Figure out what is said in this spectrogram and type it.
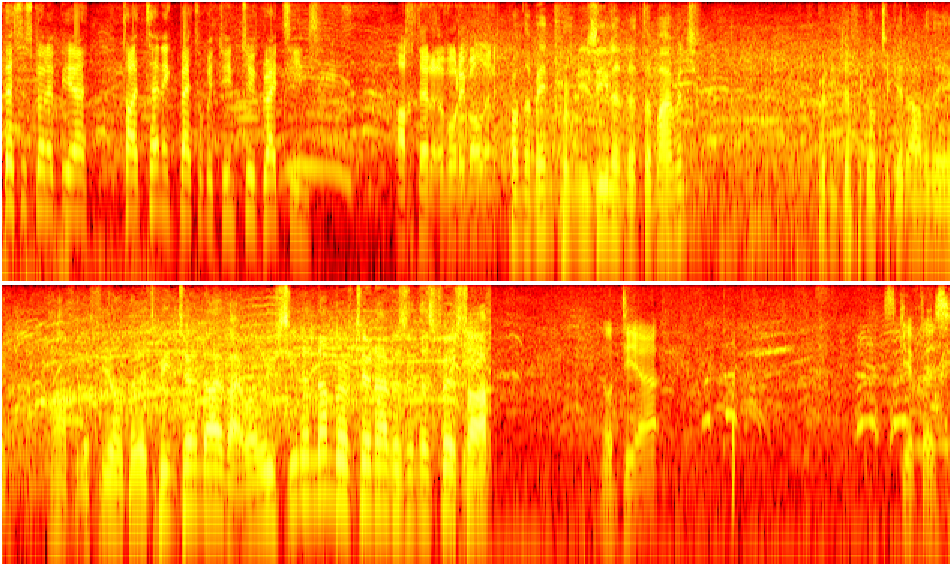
This is going to be a titanic battle between two great teams. Agter word die bal in from the men from New Zealand at the moment. Pretty difficult to get out of their half of the field, but it's been turned over. Well, we've seen a number of turnovers in this first Again. half. Nordia. Skippers.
